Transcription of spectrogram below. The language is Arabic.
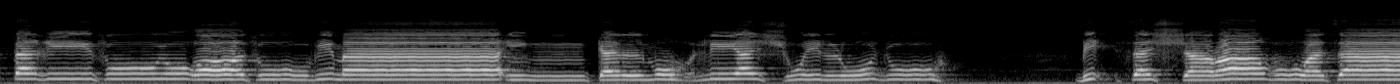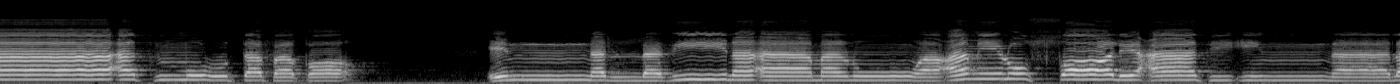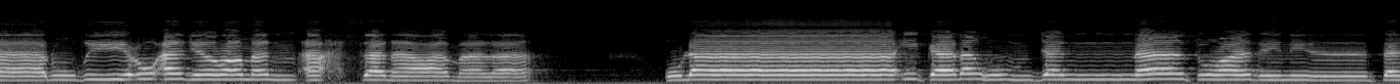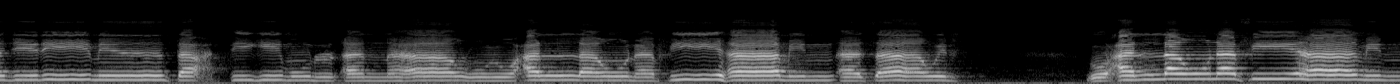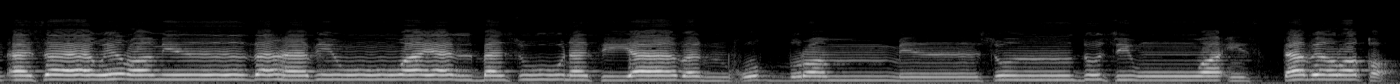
يستغيثوا يغاثوا بماء كالمهل يشوي الوجوه. بئس الشراب وساءت مرتفقا. إن الذين آمنوا وعملوا الصالحات إنا لا نضيع أجر من أحسن عملا أولئك لهم جنات عدن تجري من تحت تحتهم الأنهار يحلون فيها من أساور يحلون فيها من أساور من ذهب ويلبسون ثيابا خضرا من سندس وإستبرق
